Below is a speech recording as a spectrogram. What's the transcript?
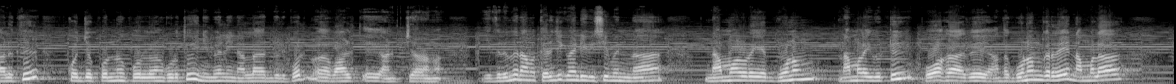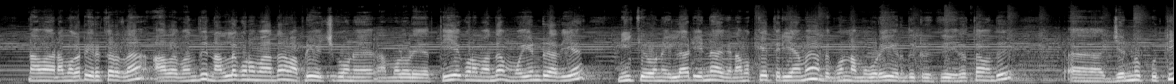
ஆளுக்கு கொஞ்சம் பொண்ணு பொருள்லாம் கொடுத்து இனிமேல் நீ நல்லா சொல்லி போட்டு வாழ்த்து அனுப்பிச்சாங்க. இதுலேருந்து நம்ம தெரிஞ்சுக்க வேண்டிய விஷயம் என்ன நம்மளுடைய குணம் நம்மளை விட்டு போகாது. அந்த குணங்கிறதே நம்மளா நம்ம நம்மக்கிட்ட இருக்கிறது தான். அதை வந்து நல்ல குணமாக இருந்தால் நம்ம அப்படியே வச்சுக்கணும். நம்மளுடைய தீய குணமாக இருந்தால் முயன்று அதையே நீக்கிறோணும். இல்லாட்டி என்ன ஆகுது? நமக்கே தெரியாமல் அந்த குணம் நம்ம கூடயே இருந்துகிட்டு இருக்குது இதைத்தான் வந்து ஜென்ம புத்தி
